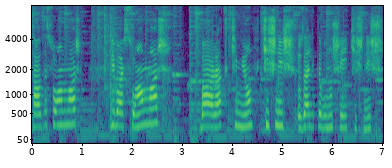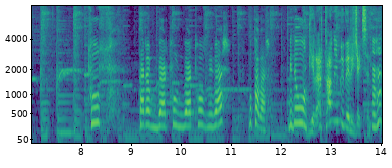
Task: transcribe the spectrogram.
taze soğan var. Bir baş soğan var. Baharat, kimyon, kişniş. Özellikle bunun şeyi kişniş. Tuz, karabiber, pul biber, toz biber. Bu kadar. Bir de un. Birer tane mi vereceksin? hı.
